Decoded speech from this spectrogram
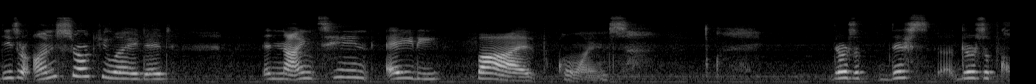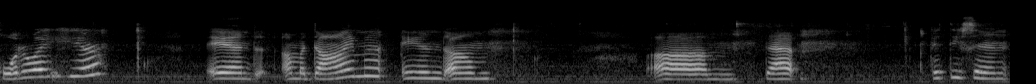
These are uncirculated in 1985 coins. There's a there's there's a quarter right here and um, a dime and um, um, that 50 cent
